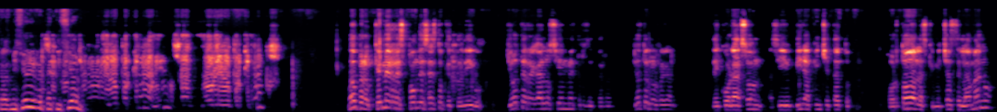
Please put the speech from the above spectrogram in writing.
Retransmisión y repetición. Yo no le veo por qué no, ¿eh? O sea, no le veo por qué no, pues. No, pero ¿qué me respondes a esto que te digo? Yo te regalo 100 metros de terreno. Yo te los regalo. De corazón. Así, mira, pinche tato. Por todas las que me echaste la mano,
